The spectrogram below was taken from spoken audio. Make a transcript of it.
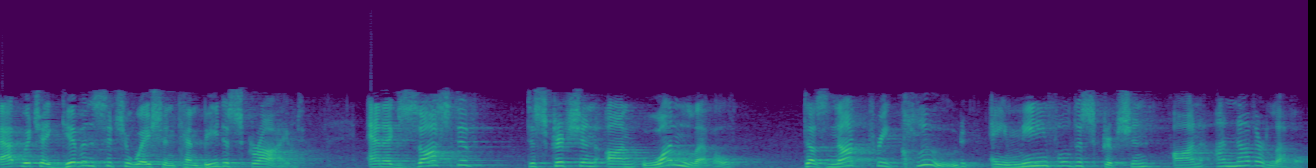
at which a given situation can be described. An exhaustive description on one level does not preclude a meaningful description on another level.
